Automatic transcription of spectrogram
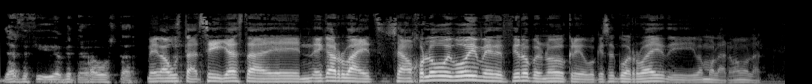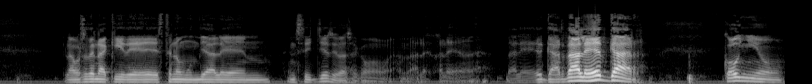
Ya has decidido que te va a gustar. Me va a gustar, sí, ya está. En Edgar Wright. O sea, a lo mejor luego voy y me decepciono, pero no lo creo, porque es Edgar Wright y va a molar, va a molar. La vamos a tener aquí de estreno mundial en, en Sitges y va a ser como, dale, dale, dale, Edgar, dale, Edgar. Coño.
